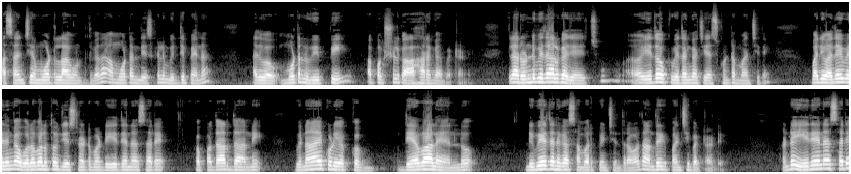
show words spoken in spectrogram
ఆ సంచి మూటలాగా ఉంటుంది కదా ఆ మూటను తీసుకెళ్ళి మిద్ది పైన అది మూటను విప్పి ఆ పక్షులకు ఆహారంగా పెట్టండి. ఇలా రెండు విధాలుగా చేయొచ్చు. ఏదో ఒక విధంగా చేసుకుంటే మంచిది. మరియు అదే విధంగా ఉలవలతో చేసినటువంటి ఏదైనా సరే ఒక పదార్థాన్ని వినాయకుడి యొక్క దేవాలయంలో నివేదనగా సమర్పించిన తర్వాత అందరికీ పంచిపెట్టండి. అంటే ఏదైనా సరే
